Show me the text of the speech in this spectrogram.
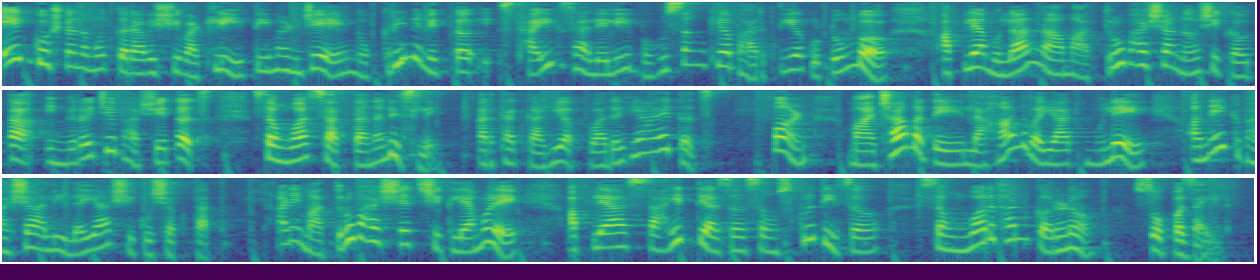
एक गोष्ट नमूद करावीशी वाटली ती म्हणजे नोकरीनिमित्त स्थायिक झालेली बहुसंख्य भारतीय कुटुंब आपल्या मुलांना मातृभाषा न शिकवता इंग्रजी भाषेतच संवाद साधताना दिसले. अर्थात काही अपवादही आहेतच. पण माझ्या मते लहान वयात मुले अनेक भाषा लिलया शिकू शकतात आणि मातृभाषेत शिकल्यामुळे आपल्या साहित्याचं संस्कृतीचं संवर्धन करणं सोपं जाईल.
